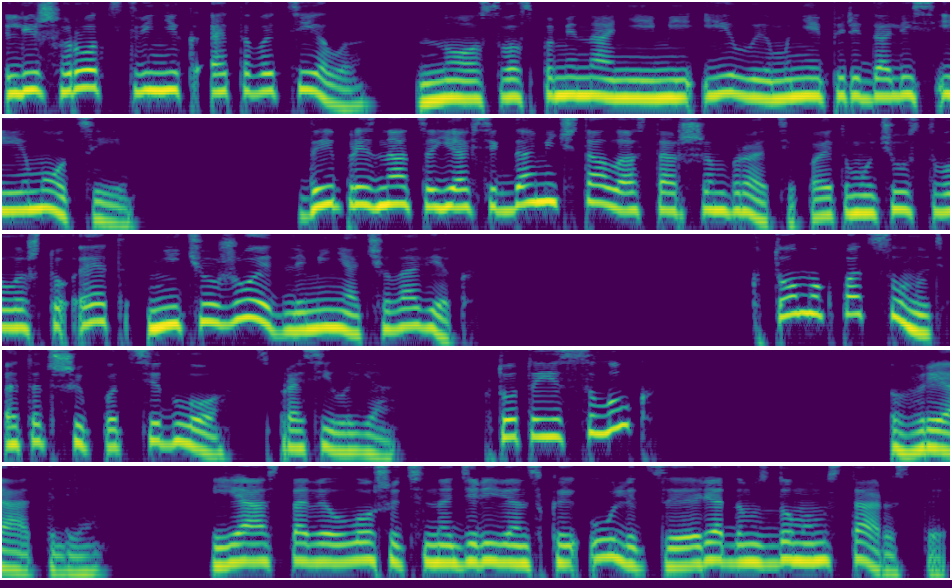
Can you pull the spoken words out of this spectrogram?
лишь родственник этого тела, но с воспоминаниями Илы мне передались и эмоции. Да и, признаться, я всегда мечтала о старшем брате, поэтому чувствовала, что Эд не чужой для меня человек. «Кто мог подсунуть этот шип под седло?» — спросила я. «Кто-то из слуг?» «Вряд ли. Я оставил лошадь на деревенской улице рядом с домом старосты.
